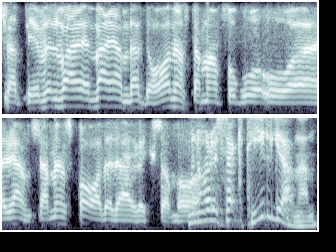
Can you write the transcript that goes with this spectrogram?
Så att det är väl var, varenda dag nästan man får gå och eh, rensa med en spade där liksom. Och... Men har du sagt till grannen?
